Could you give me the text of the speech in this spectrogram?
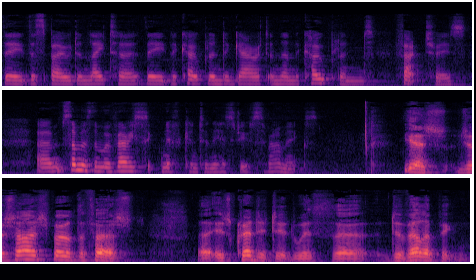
the, the Spode and later the, the Copeland and Garrett and then the Copeland factories, um, some of them were very significant in the history of ceramics. Yes, Josiah Spode the first uh, is credited with uh, developing,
